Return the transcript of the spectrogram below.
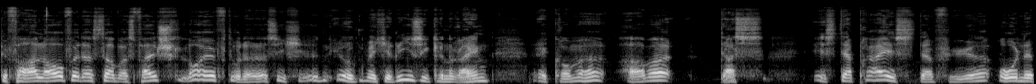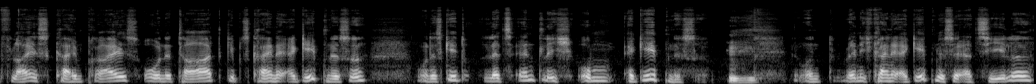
Gefahr laufe, dass da was falsch läuft oder dass ich in irgendwelche Risiken reinkomme. Aber das ist der Preis dafür. Ohne Fleiß kein Preis, ohne Tat gibt es keine Ergebnisse. Und es geht letztendlich um Ergebnisse. Mhm. Und wenn ich keine Ergebnisse erziele,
